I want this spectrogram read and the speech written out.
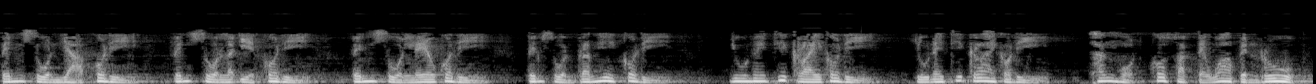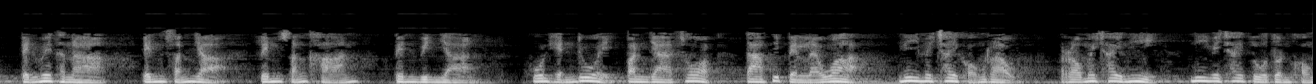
เป็นส่วนหยาบก็ดี เป็นส่วนละเอียดก็ดี เป็นส่วนเลวก็ดี เป็นส่วนประณีตก็ดี อยู่ในที่ไกลก็ดี อยู่ในที่ใกล้ก็ดี ทั้งหมดก็สักแต่ว่าเป็นรูป เป็นเวทนา เป็นสัญญา เป็นสังขาร เป็นวิญญาณควรเห็นด้วยปัญญาชอบตามที่เป็นแล้วว่า นี่ไม่ใช่ของเรา เราไม่ใช่นี่ นี่ไม่ใช่ตัวตนของ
